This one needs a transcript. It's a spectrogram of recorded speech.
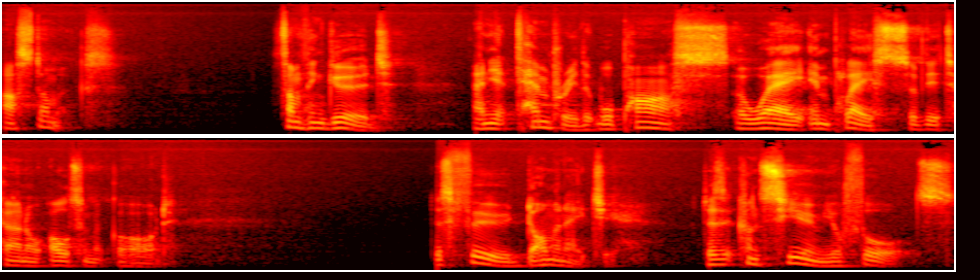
our stomachs? Something good and yet temporary that will pass away in place of the eternal ultimate God. Does food dominate you? Does it consume your thoughts?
